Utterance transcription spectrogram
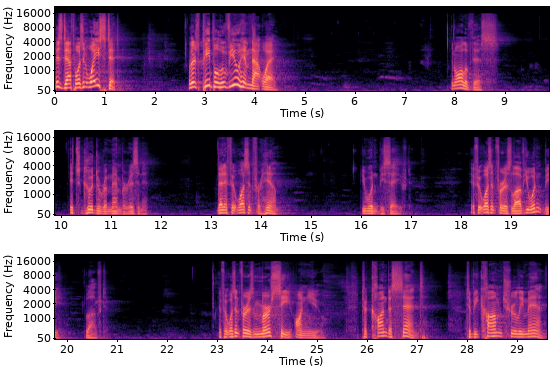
His death wasn't wasted. Well, there's people who view him that way. In all of this, it's good to remember, isn't it? That if it wasn't for him, you wouldn't be saved. If it wasn't for his love, you wouldn't be loved. If it wasn't for his mercy on you to condescend, to become truly man,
